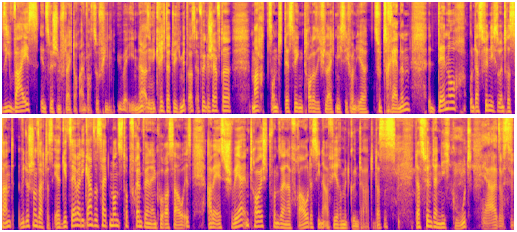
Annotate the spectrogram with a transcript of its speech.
Sie weiß inzwischen vielleicht auch einfach zu viel über ihn. Ne? Also die kriegt natürlich mit, was er für Geschäfte macht und deswegen traut er sich vielleicht nicht, sich von ihr zu trennen. Dennoch, und das finde ich so interessant, wie du schon sagtest, er geht selber die ganze Zeit nonstop fremd, wenn er in Curacao ist, aber er ist schwer enttäuscht von seiner Frau, dass sie eine Affäre mit Günther hat. Das ist, das findet er nicht gut. Ja, also was,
